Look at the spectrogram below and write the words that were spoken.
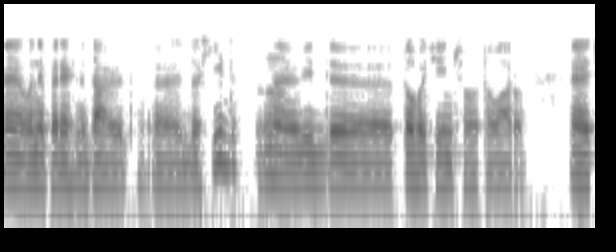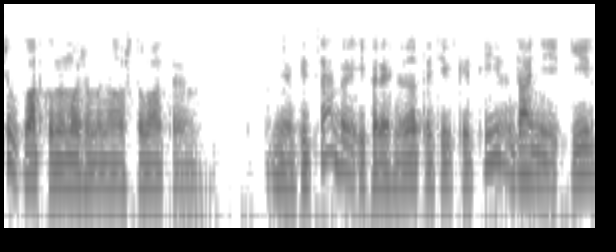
е, вони переглядають е, дохід від е, того чи іншого товару. Е, Цю вкладку ми можемо налаштувати е, під себе і переглядати тільки ті дані, які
